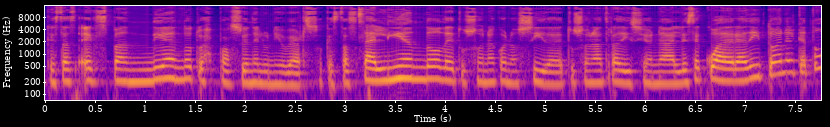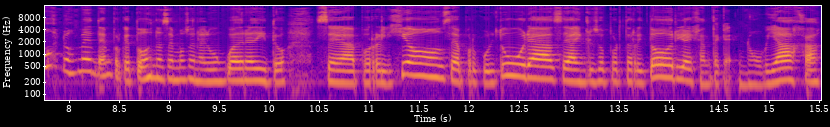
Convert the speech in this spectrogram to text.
que estás expandiendo tu espacio en el universo, que estás saliendo de tu zona conocida, de tu zona tradicional, de ese cuadradito en el que todos nos meten, porque todos nacemos en algún cuadradito, sea por religión, sea por cultura, sea incluso por territorio, hay gente que no viaja,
